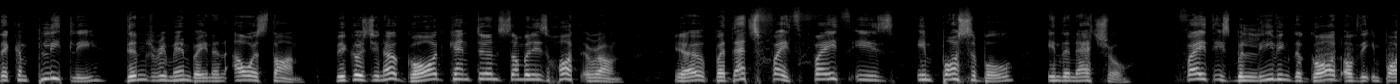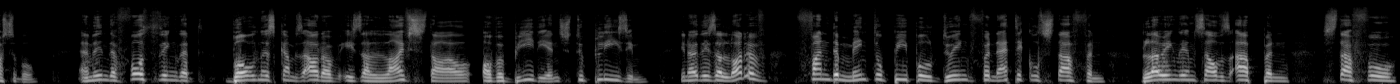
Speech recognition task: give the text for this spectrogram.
they completely didn't remember in an hour's time. Because, you know, God can turn somebody's heart around, you know, but that's faith. Faith is impossible in the natural. Faith is believing the God of the impossible. And then the fourth thing that boldness comes out of is a lifestyle of obedience to please Him. You know, there's a lot of fundamental people doing fanatical stuff and blowing themselves up and stuff for,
